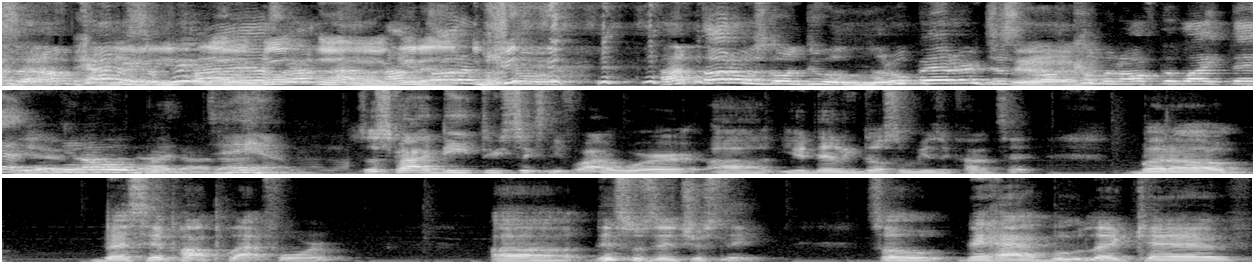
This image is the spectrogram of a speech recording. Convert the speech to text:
of, that. I'm kind of You- you- surprised. no, don't- I, I- uh, I get thought it was gonna, I thought it was going to do a little better, just Yeah. off, coming off the like that, Yeah, you know. nah, but nah, nah, damn, So Sky D three sixty five, where uh, your daily dose of music content. But um, best hip hop platform. Uh, this was interesting. So they had bootleg Kev,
